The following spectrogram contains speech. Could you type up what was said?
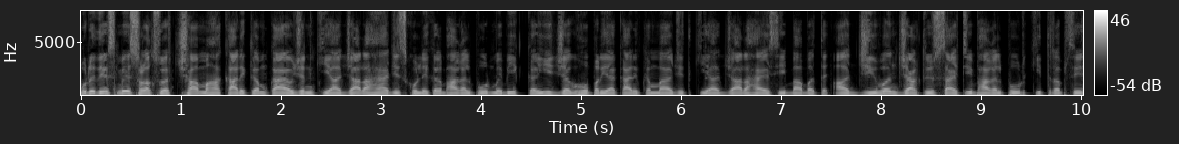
पूरे देश में सड़क सुरक्षा माह कार्यक्रम का आयोजन किया जा रहा है, जिसको लेकर भागलपुर में भी कई जगहों पर यह कार्यक्रम आयोजित किया जा रहा है। इसी बाबत आज जीवन जागृति सोसाइटी भागलपुर की तरफ़ से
